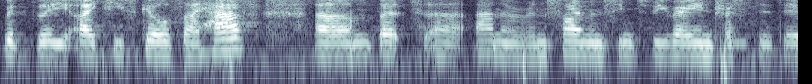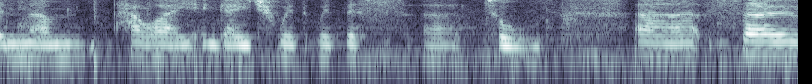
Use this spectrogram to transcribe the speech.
with the IT skills I have. Um, but uh, Anna and Simon seem to be very interested in um, how I engage with with this uh, tool. Uh, so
